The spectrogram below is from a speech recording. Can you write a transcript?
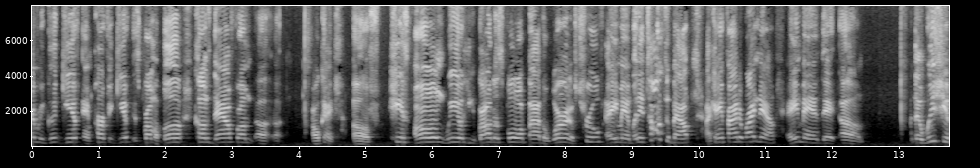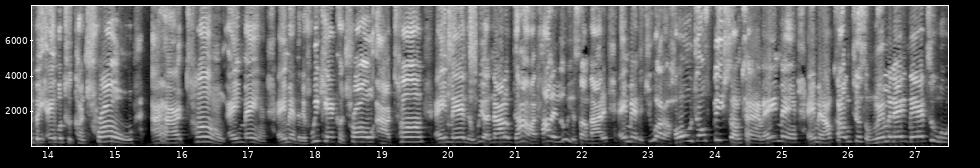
Every good gift and perfect gift is from above, comes down from uh, uh, okay, of his own will he brought us forth by the word of truth. Amen. But it talks about, I can't find it right now, amen, that um that we should be able to control our tongue. Amen. Amen. That if we can't control our tongue, amen, that we are not of God. Hallelujah, somebody. Amen. That you ought to hold your speech sometime. Amen. Amen. I'm talking to some women, amen, too, who,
